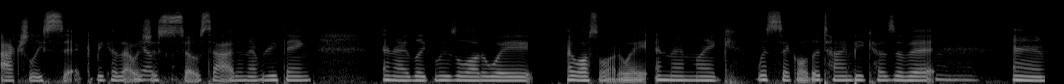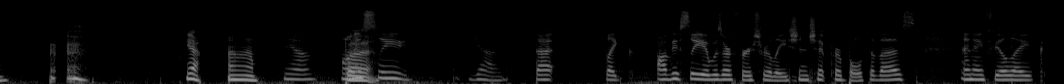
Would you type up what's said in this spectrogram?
actually sick because I was Yep. just so sad and everything. And I'd like lose a lot of weight. I lost a lot of weight and then like was sick all the time because of it. Mhm. And yeah, I don't know. Yeah. But- Honestly, yeah. That like obviously it was our first relationship for both of us, and I feel like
